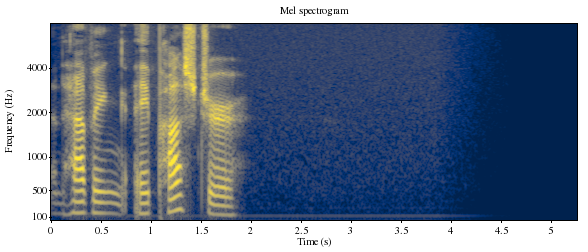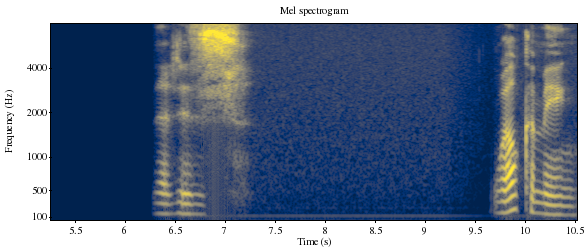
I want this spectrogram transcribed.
And having a posture that is welcoming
